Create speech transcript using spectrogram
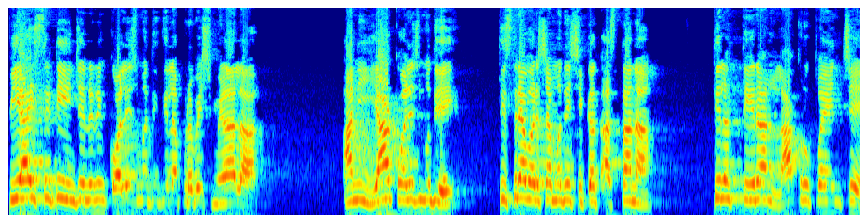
P I C T engineering कॉलेजमध्ये तिला प्रवेश मिळाला. आणि या कॉलेजमध्ये तिसऱ्या वर्षामध्ये शिकत असताना तिला तेरा लाख रुपयांचे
